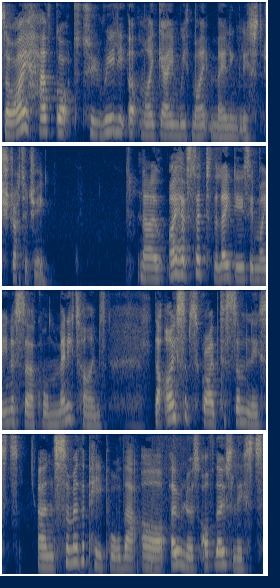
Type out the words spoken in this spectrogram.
So I have got to really up my game with my mailing list strategy. Now, I have said to the ladies in my inner circle many times that I subscribe to some lists, and some of the people that are owners of those lists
